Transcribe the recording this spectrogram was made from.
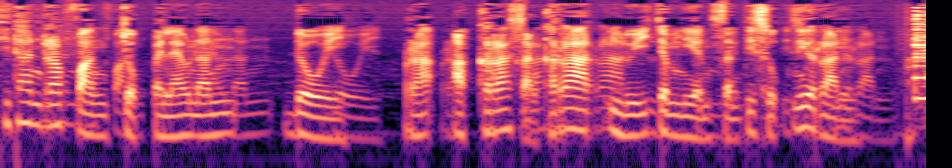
ที่ท่านรับฟังจบไปแล้วนั้น โดยพระอัครสังฆราชหลุยจำเนียนสันติสุขนิรันดร์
